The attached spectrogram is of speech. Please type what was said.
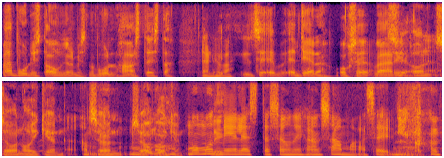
Mä en puhu niistä ongelmista, mä puhun haasteista. Se on hyvä. Se, en tiedä, onko se väärin? Se on, se on oikein. Se on, se on Mun- oikein. Mun, mun Niin. mielestä se on ihan sama, se niin kuin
